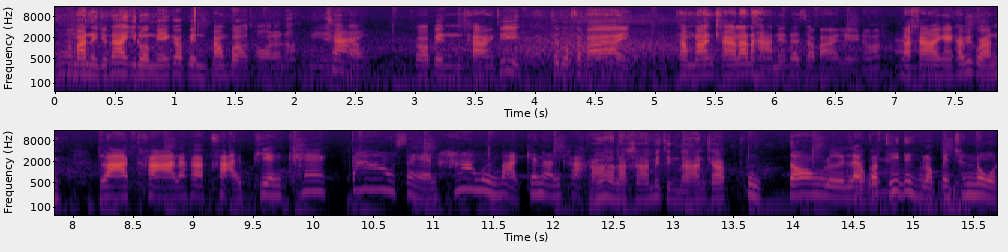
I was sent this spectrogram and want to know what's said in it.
อืประมาณ 1.5กิโลเมตรก็เป็นปั๊มปตทแล้วเนาะตรงนี้ใช่นะครับ ก็เป็นทางที่สะดวกสบายทำร้านค้าร้านอาหารเนี่ยได้สบายเลยเนาะอ่าราคายังไงครับพี่ขวัญราคานะคะขายเพียงแค่ 9 5 0 0 0 0 บาทแค่นั้นค่ะอ่าราคาไม่ถึงล้านครับ ถูกต้องเลยแล้วก็ผมที่ดินของเราเป็นโฉนด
